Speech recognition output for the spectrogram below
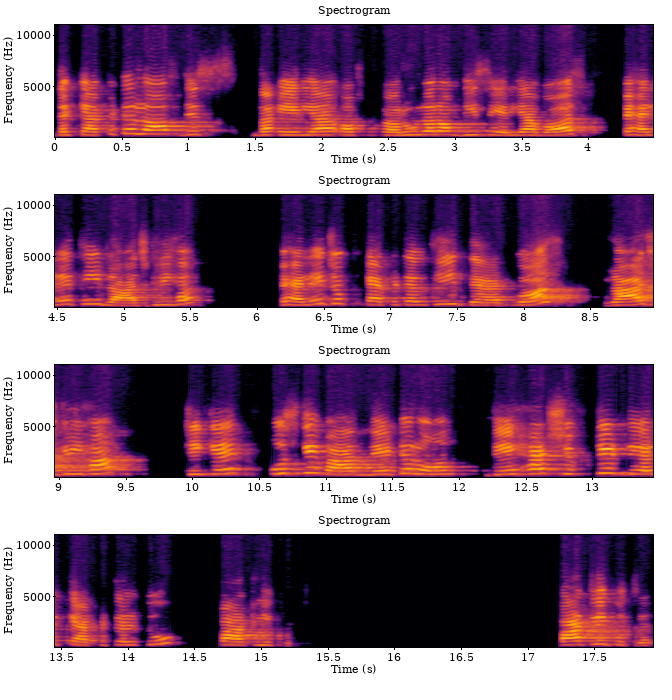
The capital of this the area of ruler of this area was पहले थी राजगृह पहले जो कैपिटल थी दैट वाज राजगृह, ठीक है? उसके बाद later on they had shifted their capital to Pataliputra. Pataliputra,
